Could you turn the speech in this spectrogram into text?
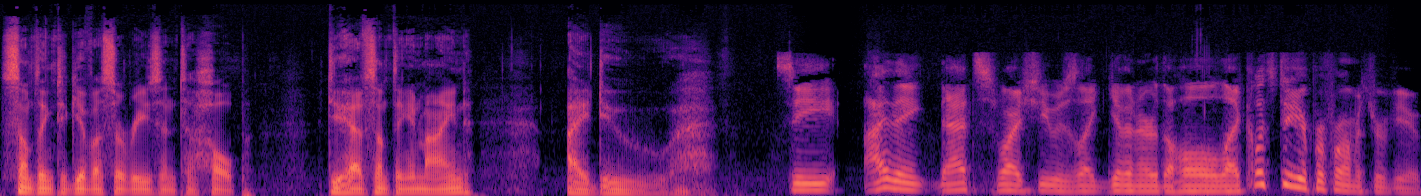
something to give us a reason to hope. Do you have something in mind? I do. See, I think that's why she was like giving her the whole like, let's do your performance review.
